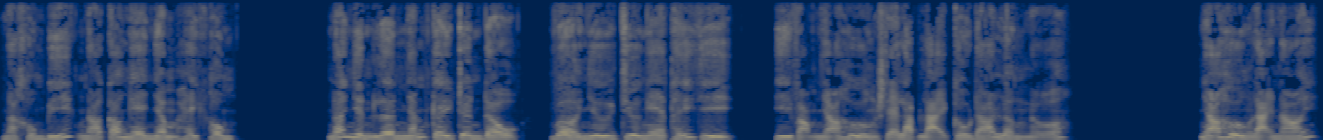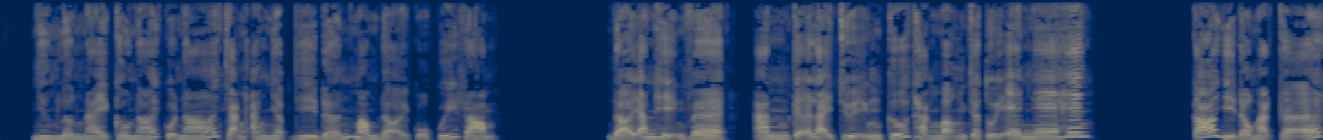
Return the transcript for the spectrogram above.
nó không biết nó có nghe nhầm hay không. Nó nhìn lên nhánh cây trên đầu, vờ như chưa nghe thấy gì, hy vọng nhỏ Hường sẽ lặp lại câu đó lần nữa. Nhỏ Hường lại nói, nhưng lần này câu nói của nó chẳng ăn nhập gì đến mong đợi của quý ròm. Đợi anh hiện về, anh kể lại chuyện cứu thằng Mận cho tụi em nghe hen. Có gì đâu mà kể.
